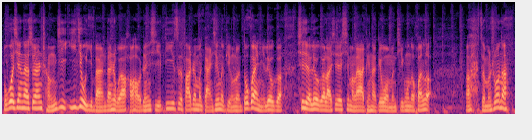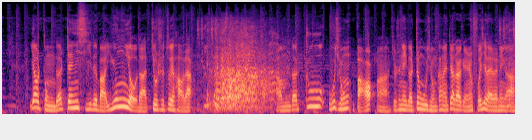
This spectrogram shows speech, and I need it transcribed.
不过现在虽然成绩依旧一般，但是我要好好珍惜。第一次发这么感性的评论，都怪你六哥，谢谢六哥了，谢谢喜马拉雅平台给我们提供的欢乐。啊，怎么说呢？要懂得珍惜，对吧？拥有的就是最好的。啊，我们的朱无穷宝啊，就是那个郑无穷，刚才吊吊给人扶起来的那个啊。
